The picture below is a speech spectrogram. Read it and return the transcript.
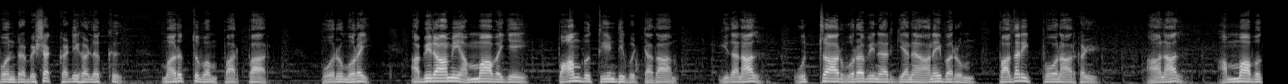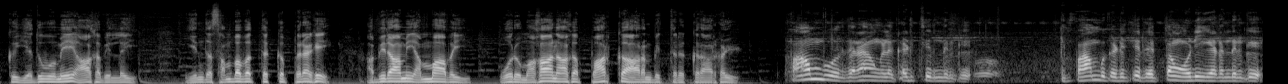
போன்ற விஷக்கடிகளுக்கு மருத்துவம் பார்ப்பார். ஒருமுறை அபிராமி அம்மாவையே பாம்பு தீண்டிவிட்டதாம். இதனால் உற்றார் உறவினர் என அனைவரும் பதறிப்போனார்கள் ஆனால் அம்மாவுக்கு எதுவுமே ஆகவில்லை. இந்த சம்பவத்துக்குப் பிறகே அபிராமி அம்மாவை ஒரு மகானாக பார்க்க ஆரம்பித்திருக்கிறார்கள். பாம்பு ஒரு தடவை அவங்கள கடிச்சிருந்துருக்கு. பாம்பு கடித்து ரத்தம் ஓடி கிடந்திருக்கு.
